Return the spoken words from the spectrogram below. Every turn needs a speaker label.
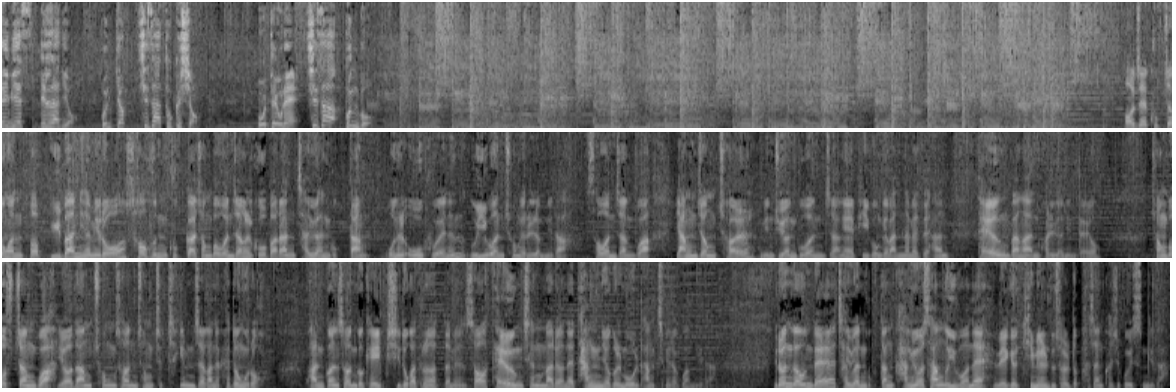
Speaker 1: KBS 1라디오 본격 시사 토크쇼. 오태훈의 시사본부.
Speaker 2: 어제 국정원법 위반 혐의로 서훈 국가정보원장을 고발한 자유한국당 오늘 오후에는 의원총회를 엽니다. 서 원장과 양정철 민주연구원장의 비공개 만남에 대한 대응 방안 관련인데요. 정보수장과 여당 총선 정책 책임자 간의 회동으로 관건 선거 개입 시도가 드러났다면서 대응책 마련에 당력을 모을 방침이라고 합니다. 이런 가운데 자유한국당 강효상 의원의 외교 기밀 누설도 파장 커지고 있습니다.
